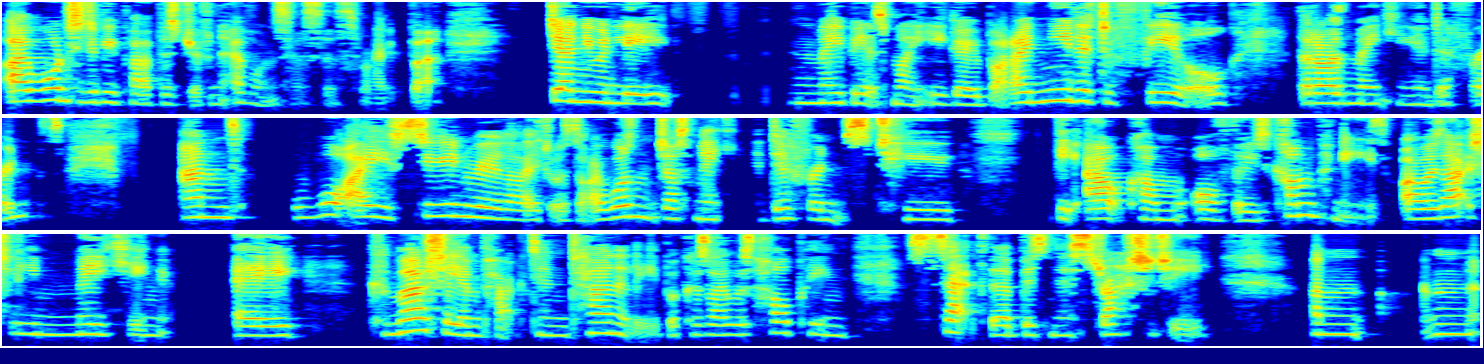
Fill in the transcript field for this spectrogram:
I wanted to be purpose driven. Everyone says this, right? But genuinely, maybe it's my ego, but I needed to feel that I was making a difference. And what I soon realized was that I wasn't just making a difference to the outcome of those companies, I was actually making a commercial impact internally because I was helping set their business strategy. And, and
